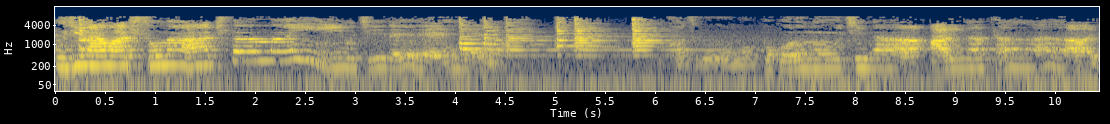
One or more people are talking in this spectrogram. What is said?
る。宇治が湧きそうな汚いうちで勝五郎も心の内がありがたい。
